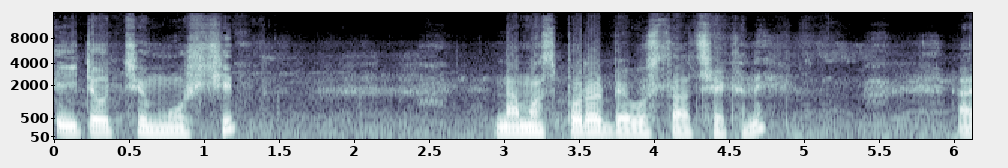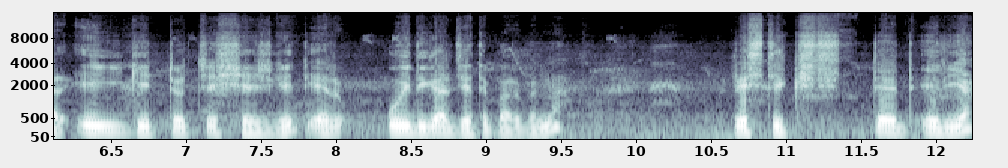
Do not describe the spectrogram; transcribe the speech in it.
এইটা হচ্ছে মসজিদ। নামাজ পড়ার ব্যবস্থা আছে এখানে। আর এই গেটটা হচ্ছে শেষ গেট, এর ওই দিকে আর যেতে পারবেন না। রেস্ট্রিক্টেড এরিয়া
